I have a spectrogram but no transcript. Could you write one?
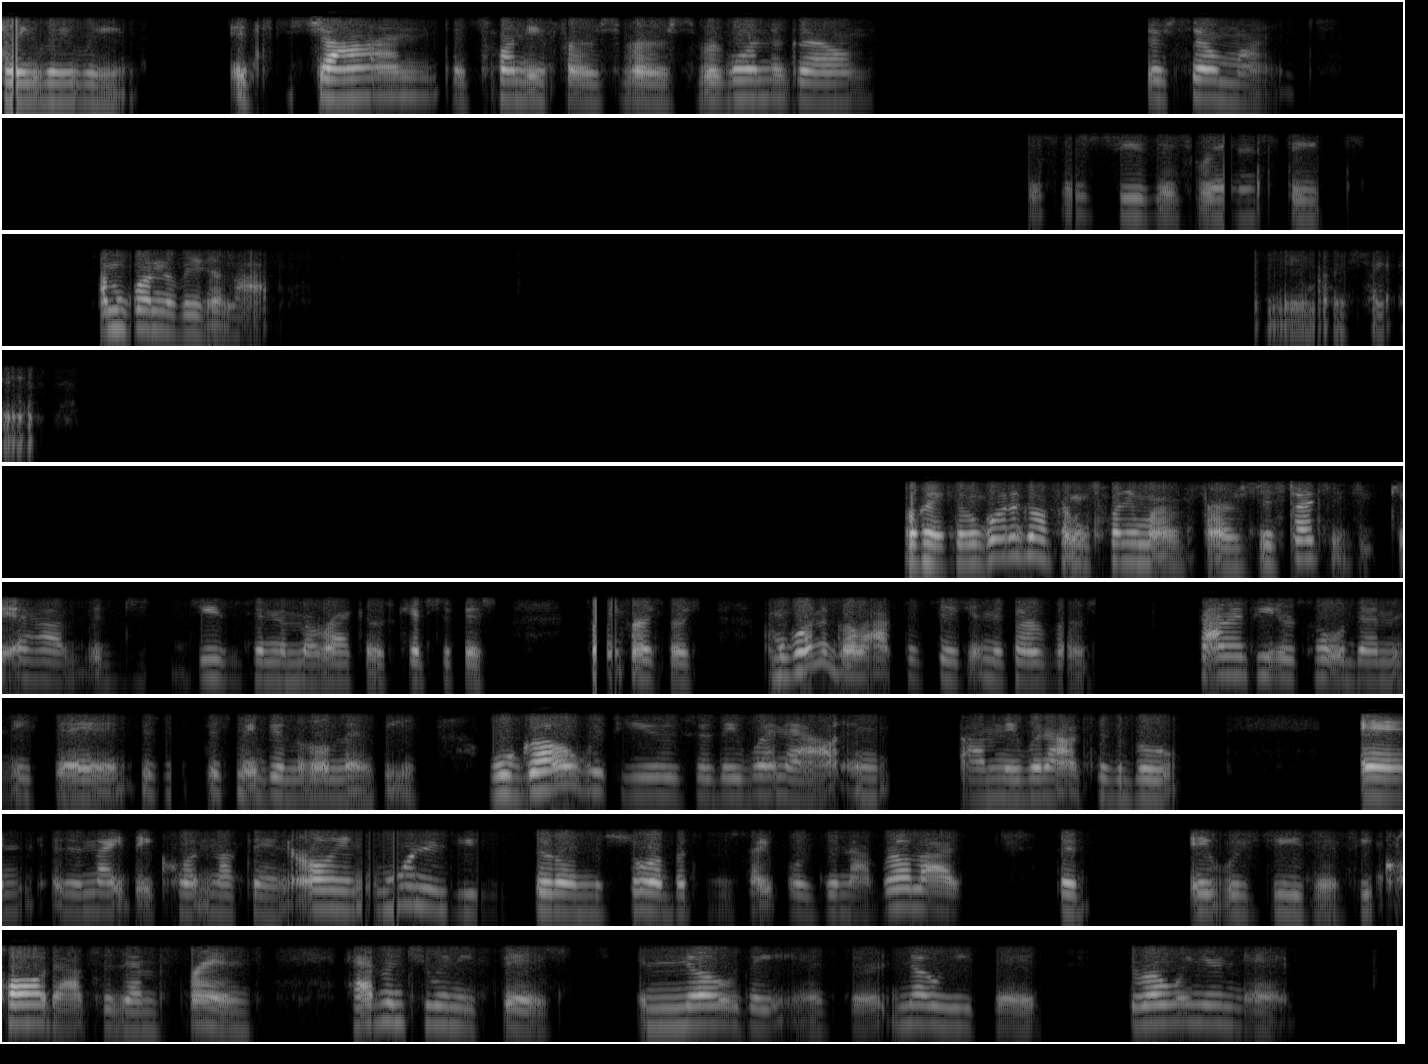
wait, wait, wait. It's John, the 21st verse. We're going to go. There's so much. This is Jesus reinstates. I'm going to read a lot. Give me one second. Okay, so we're going to go from 21 first. Just start to get have Jesus in the miraculous catch the fish. 21st verse. I'm going to go out to fish in the third verse. Simon Peter told them, and he said, "This this may be a little lengthy. We'll go with you." So they went out, and um, they went out to the boat. And the night they caught nothing. Early in the morning, Jesus stood on the shore, but the disciples did not realize that it was Jesus. He called out to them, "Friends, haven't you any fish?" And no, they answered. No, he said throw in your net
